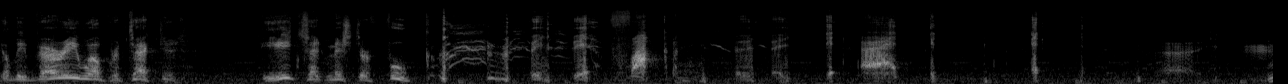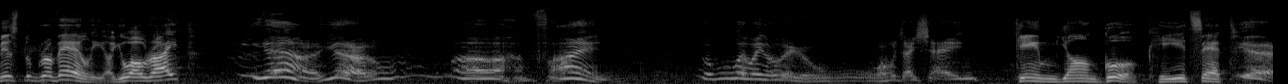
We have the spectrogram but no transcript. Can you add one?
He'll be very well protected. He eats at Mr. Fuk. Fuck. Mr. Gravelli, are you all right? Yeah, yeah. Uh, I'm fine. Wait, wait, wait, wait. What was I saying? Kim Young-guk, he eats at... Yeah,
